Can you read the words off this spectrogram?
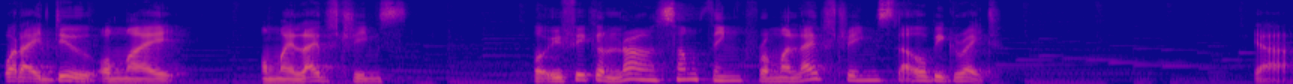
what I do on my on my live streams. So if you can learn something from my live streams, that would be great. Yeah.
